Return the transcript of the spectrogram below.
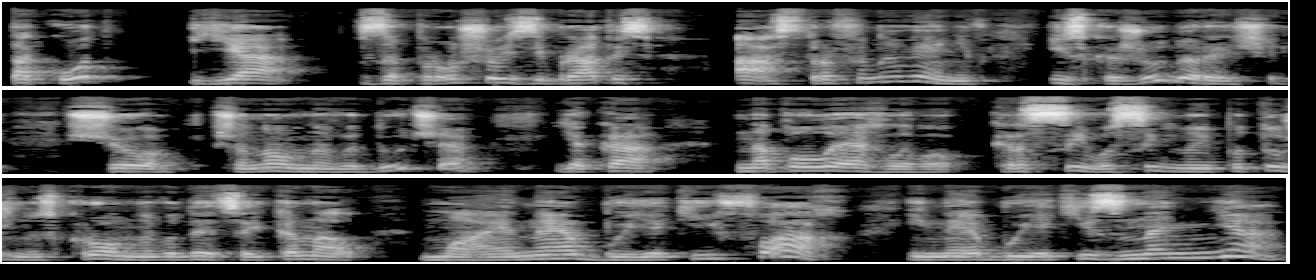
Так от я запрошую зібратись астрофеноменів. І скажу, до речі, що шановна ведуча, яка наполегливо, красиво, сильно і потужно, скромно веде цей канал, має неабиякий фах і неабиякі знання,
